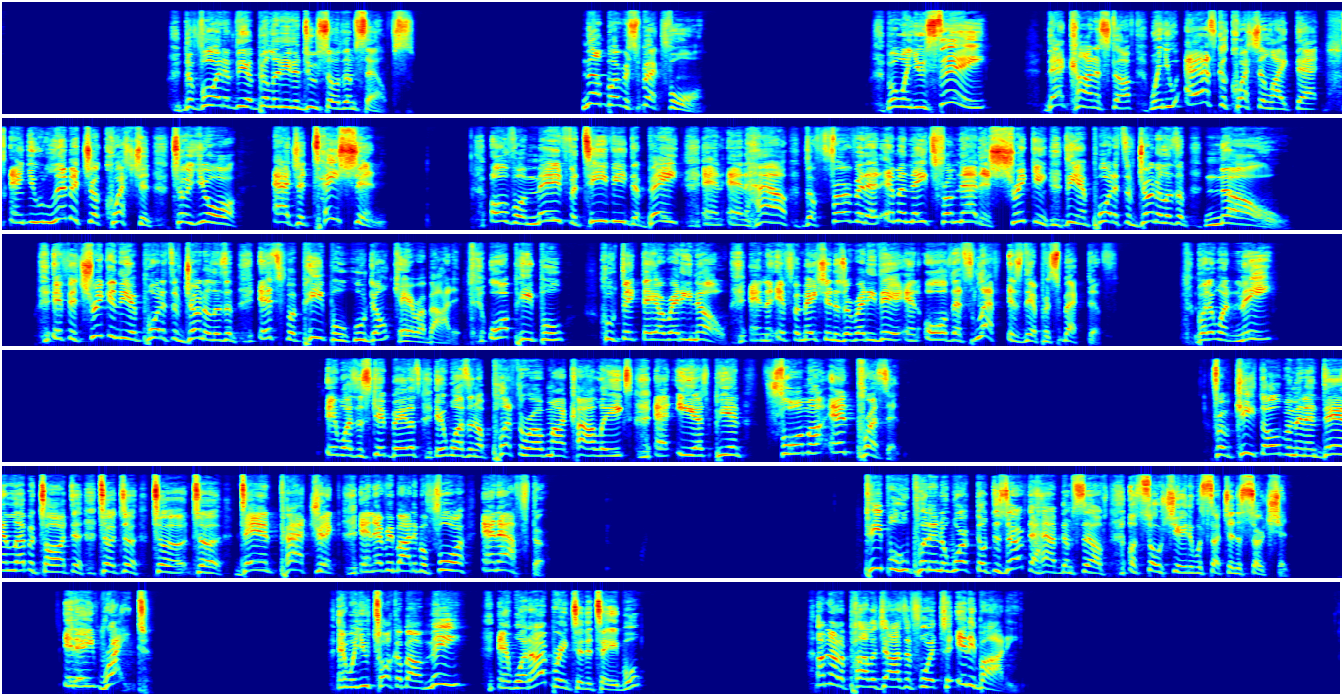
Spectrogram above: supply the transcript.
devoid of the ability to do so themselves. None but respect for them. But when you see that kind of stuff, when you ask a question like that and you limit your question to your agitation over made for TV debate and, and how the fervor that emanates from that is shrinking the importance of journalism. No. If it's shrinking the importance of journalism, it's for people who don't care about it or people who think they already know and the information is already there and all that's left is their perspective. But it wasn't me. It wasn't Skip Bayless. It wasn't a plethora of my colleagues at ESPN, former and present. From Keith Olbermann and Dan Le Batard to, to, to, to, to Dan Patrick and everybody before and after. People who put in the work don't deserve to have themselves associated with such an assertion. It ain't right. And when you talk about me and what I bring to the table, I'm not apologizing for it to anybody.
